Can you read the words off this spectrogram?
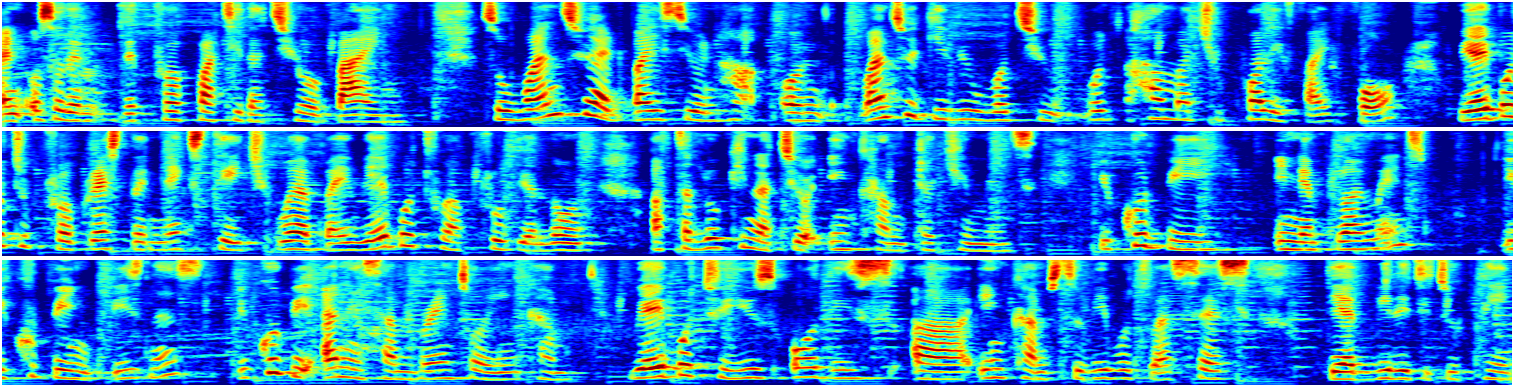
and also the, the property that you're buying. So once we advise you on how, on once we give you what you what, how much you qualify for, we're able to progress the next stage whereby we're able to approve your loan after looking at your income documents. You could be in employment, you could be in business, you could be earning some rental income. We're able to use all these uh, incomes to be able to assess the ability to pay.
